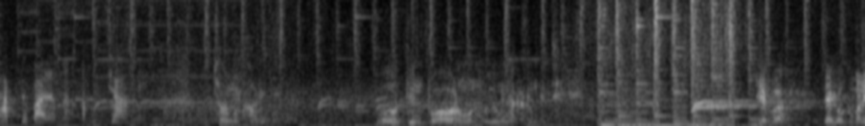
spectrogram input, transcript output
থাকতে পারে না আমি জানি। চলো ঘরে যাই। বহুত দিন পর মনে হলো মিনা কার্টুন দেখছি। ইয়ে যাই হোক মানে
